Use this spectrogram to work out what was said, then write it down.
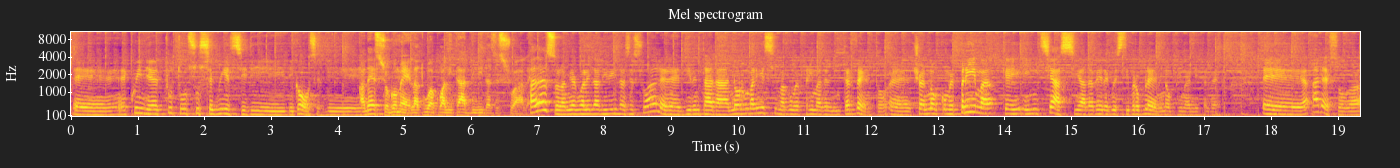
E quindi è tutto un susseguirsi di, di cose. Di... Adesso com'è la tua qualità di vita sessuale? Adesso la mia qualità di vita sessuale è diventata normalissima come prima dell'intervento, eh, cioè non come prima che iniziassi ad avere questi problemi, non prima dell'intervento. E adesso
